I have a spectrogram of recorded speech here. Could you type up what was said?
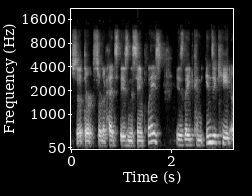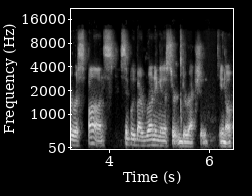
so that their sort of head stays in the same place, is they can indicate a response simply by running in a certain direction. You know,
